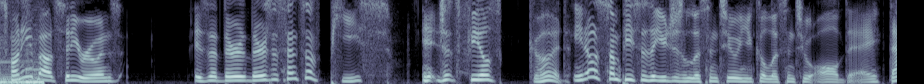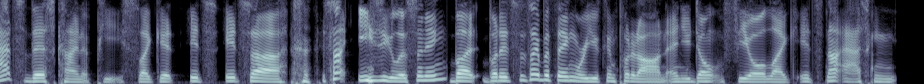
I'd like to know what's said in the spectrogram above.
What's funny about City Ruins is that there there's a sense of peace. It just feels good. You know some pieces that you just listen to and you could listen to all day? That's this kind of piece. Like it it's it's uh it's not easy listening, but but it's the type of thing where you can put it on and you don't feel like it's not asking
